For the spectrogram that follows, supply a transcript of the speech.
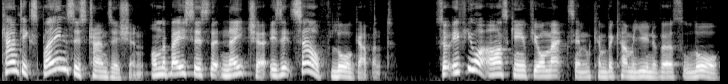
Kant explains this transition on the basis that nature is itself law governed. So if you are asking if your maxim can become a universal law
